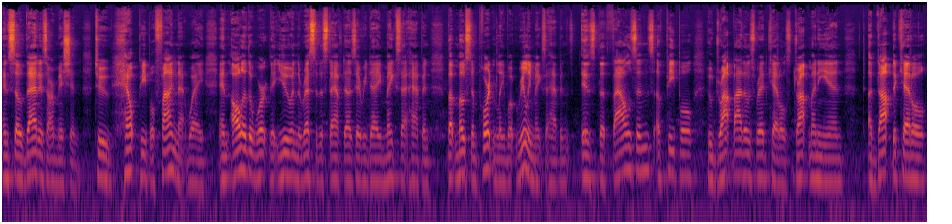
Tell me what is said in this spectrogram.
And so that is our mission to help people find that way. And all of the work that you and the rest of the staff does every day makes that happen. But most importantly, what really makes it happen is the thousands of people who drop by those red kettles, drop money in, adopt a kettle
